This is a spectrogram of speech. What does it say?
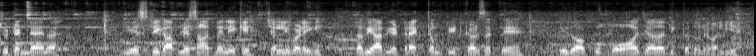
जो डंडा है ना, ये स्टिक आपने साथ में लेके चलनी पड़ेगी। तभी आप ये ट्रैक कंप्लीट कर सकते हैं। ये तो आपको बहुत ज़्यादा दिक्कत होने वाली है।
